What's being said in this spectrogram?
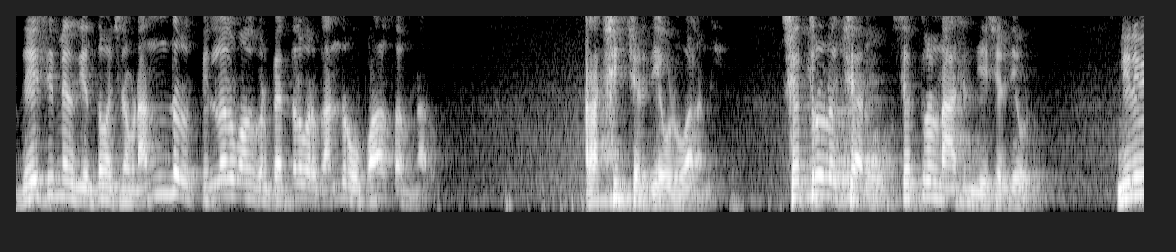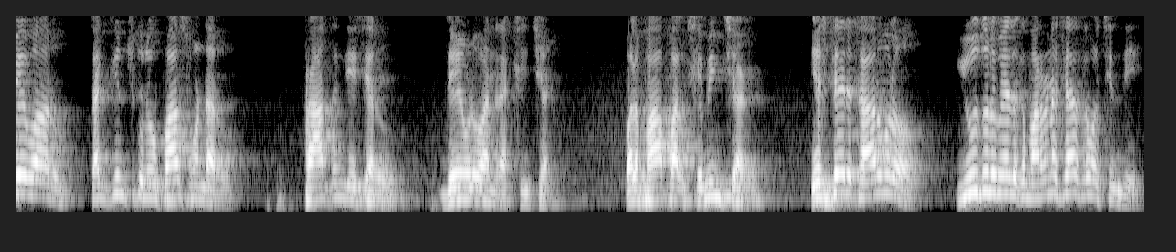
దేశం మీద యుద్ధం వచ్చినప్పుడు అందరూ పిల్లలు మొదలుకొని పెద్దల వరకు అందరూ ఉపవాసాలు ఉన్నారు. రక్షించాడు దేవుడు వాళ్ళని. శత్రువులు వచ్చారు. శత్రువులు నాశనం చేశాడు దేవుడు. నినివే వారు తగ్గించుకుని ఉపవాసం ఉండారు. ప్రార్థన చేశారు. దేవుడు వారిని రక్షించాడు. వాళ్ళ పాపాలు క్షమించాడు. ఎస్తేరు కాలంలో యూదుల మీదకు మరణ శాసనం వచ్చింది.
